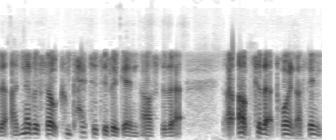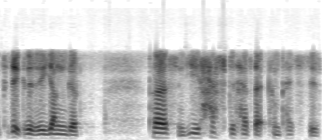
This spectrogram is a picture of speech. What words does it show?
that. I never felt competitive again after that. Uh, up to that point, I think, particularly as a younger person, you have to have that competitive,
